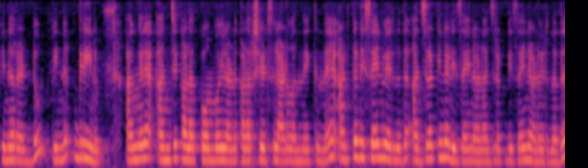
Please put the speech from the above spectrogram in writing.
പിന്നെ റെഡും പിന്നെ ഗ്രീനും അങ്ങനെ അഞ്ച് കളർ കോംബോയിലാണ് കളർ ഷെയ്ഡ്സിലാണ് വന്നേക്കുന്നത് അടുത്ത ഡിസൈൻ വരുന്നത് അജ്രക്കിന്റെ ഡിസൈനാണ് അജ്രക് ഡിസൈനാണ് വരുന്നത്.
